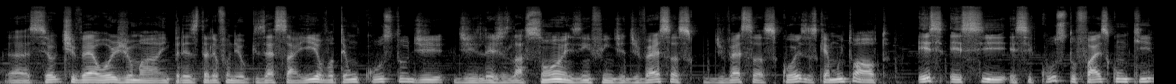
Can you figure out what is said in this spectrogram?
Uh, se eu tiver hoje uma empresa de telefonia e eu quiser sair, eu vou ter um custo de, de legislações, enfim, de diversas, diversas coisas que é muito alto. Esse, esse, esse custo faz com que,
